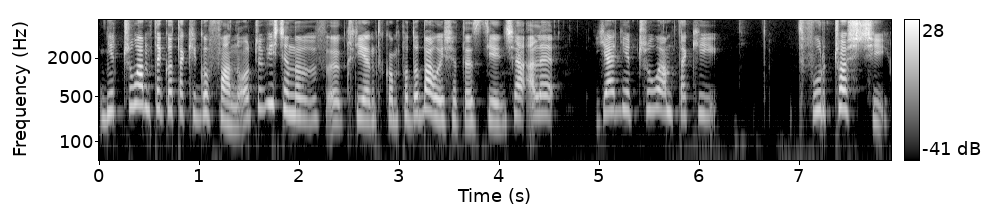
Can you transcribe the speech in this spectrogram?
nie czułam tego takiego fanu. Oczywiście no, klientkom podobały się te zdjęcia, ale ja nie czułam takiej twórczości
